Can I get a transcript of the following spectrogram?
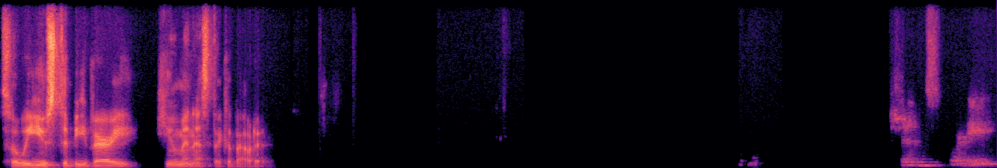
So we used to be very humanistic about it. Questions, Ward eight?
